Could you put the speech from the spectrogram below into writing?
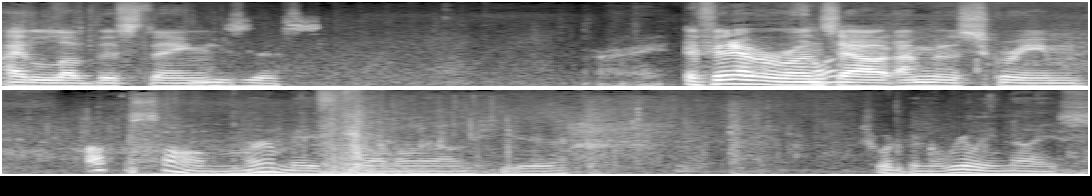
I love this thing. Jesus. If it ever runs What? out, I'm gonna scream. I saw a mermaid gem around here. Which would have been really nice.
